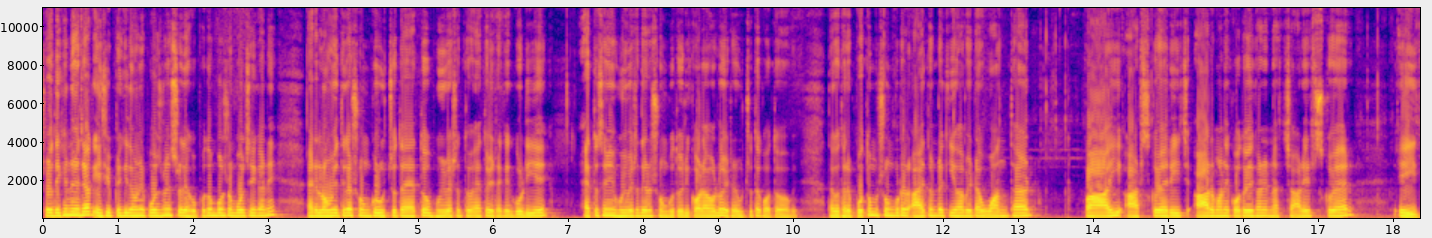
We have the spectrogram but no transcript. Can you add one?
চলো দেখে নেওয়া যাক, এই শিফটে কী ধরনের প্রশ্ন এসেছিল দেখো, প্রথম প্রশ্ন বলছে এখানে, একটা লম্বিতাকার শঙ্কুর উচ্চতা এত, ভূমি ব্যাসার্ধ এত, এটাকে গলিয়ে এত সেমি ভূমি ব্যাসার্ধের একটা শঙ্কু তৈরি করা হলো, এটার উচ্চতা কত হবে? দেখো, তাহলে প্রথম শঙ্কুটার আয়তনটা কী হবে? এটা one third pi r square h আর মানে কত এখানে? না, চারের স্কোয়ার এইচ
